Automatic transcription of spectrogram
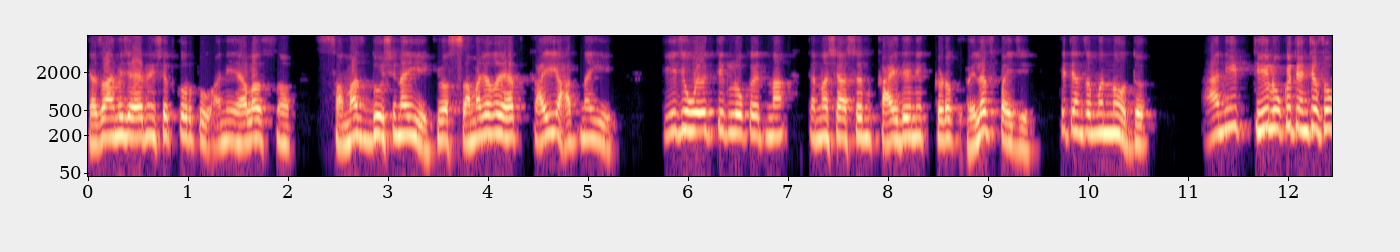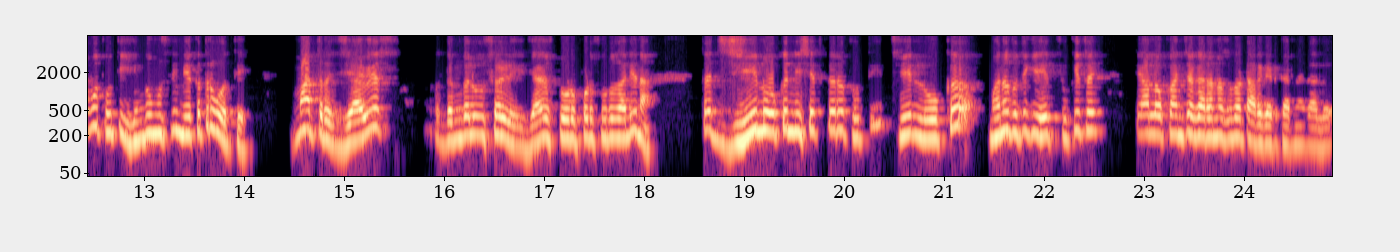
याचा आम्ही जाहीर निषेध करतो. आणि याला समाज दोषी नाहीये किंवा समाजाचा ह्यात काही हात नाहीये. ते जे वैयक्तिक लोक आहेत ना त्यांना शासन कायद्याने कडक व्हायलाच पाहिजे हे त्यांचं म्हणणं होतं. आणि ते लोक त्यांच्यासोबत होती हिंदू मुस्लिम एकत्र होते. मात्र ज्यावेळेस दंगल उसळली ज्यावेळेस तोडफोड सुरू झाली ना तर जे लोक निषेध करत होते जे लोक म्हणत होते की हे चुकीचं आहे त्या लोकांच्या घरांना सुद्धा टार्गेट करण्यात आलं.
